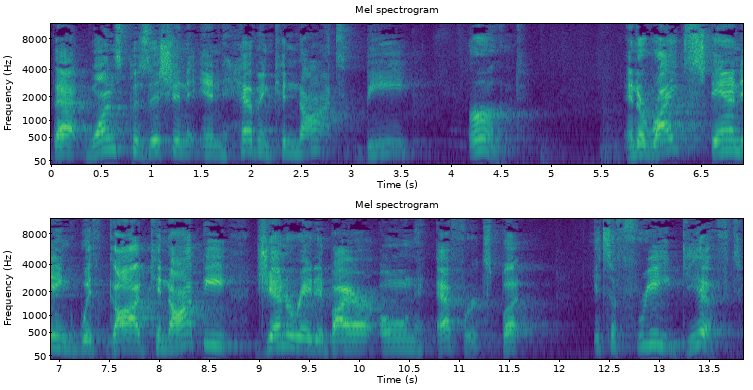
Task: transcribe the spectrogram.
that one's position in heaven cannot be earned. And a right standing with God cannot be generated by our own efforts, but it's a free gift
